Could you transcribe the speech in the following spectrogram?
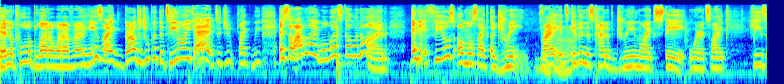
dead in a pool of blood or whatever. He's like, "Girl, did you put the tea on yet? Did you like we?" And so I'm like, "Well, what's going on?" And it feels almost like a dream, right? It's given this kind of dream-like state where it's like he's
